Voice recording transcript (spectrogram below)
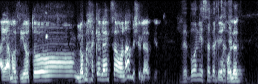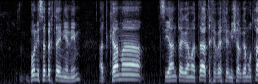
היה מביא אותו, לא מחכה לאמצע העונה בשביל להביא אותו. ובוא אני אסבך קצת, להיות... בוא נסבך את העניינים. עד כמה ציינת גם אתה, תכף אפי אני אשאל גם אותך,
